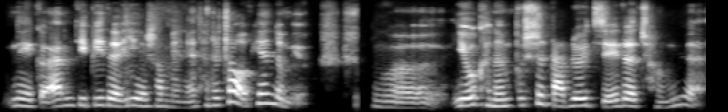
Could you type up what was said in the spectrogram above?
那个 M D B 的页上面连他的照片都没有，呃，有可能不是 W G A 的成员。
